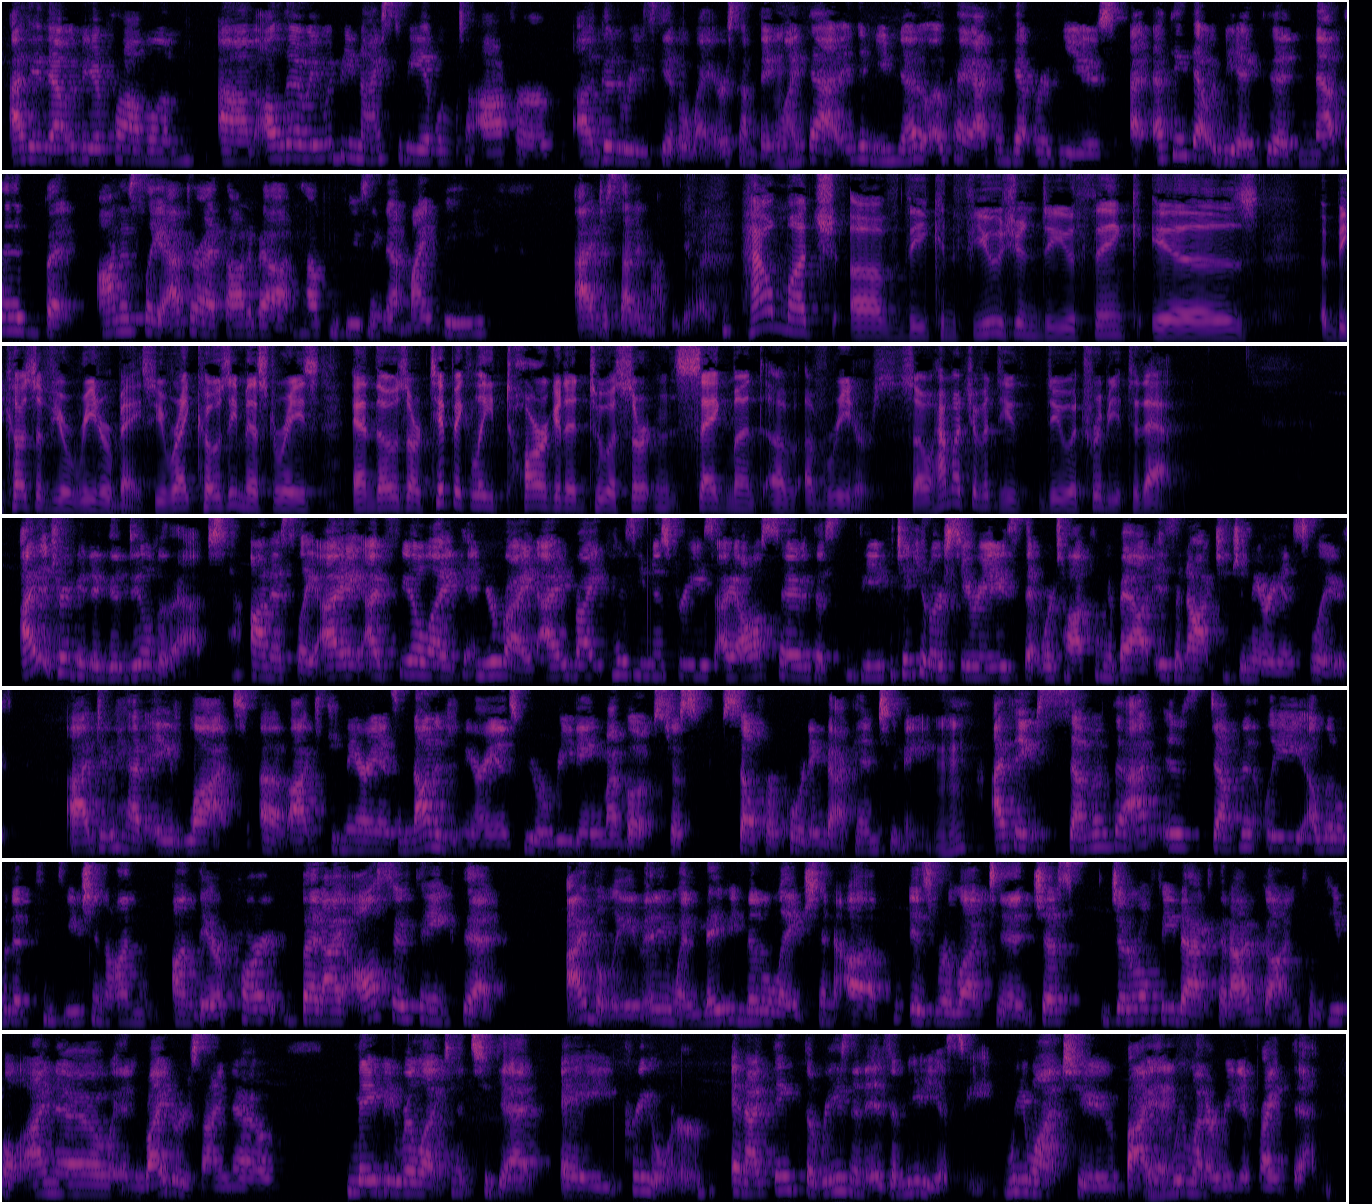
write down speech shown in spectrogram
I think that would be a problem. Um, although it would be nice to be able to offer a Goodreads giveaway or something mm-hmm. like that. And then you know, okay, I can get reviews. I, I think that would be a good method. But honestly, after I thought about how confusing that might be, I decided not to do it. How much of the confusion do you think is because of your reader base? You write cozy mysteries, and those are typically targeted to a certain segment of, of readers. So, how much of it do you, do you attribute to that? I attribute a good deal to that, honestly. I, I feel like, and you're right, I write cozy mysteries. I also, this, the particular series that we're talking about is an octogenarian sleuth. I do have a lot of octogenarians and nonagenarians who are reading my books, just self reporting back into me. Mm-hmm. I think some of that is definitely a little bit of confusion on, on their part, but I also think that I believe anyone, maybe middle aged and up, is reluctant. Just general feedback that I've gotten from people I know and writers I know may be reluctant to get a pre order. And I think the reason is immediacy. We want to buy mm-hmm. it, we want to read it right then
